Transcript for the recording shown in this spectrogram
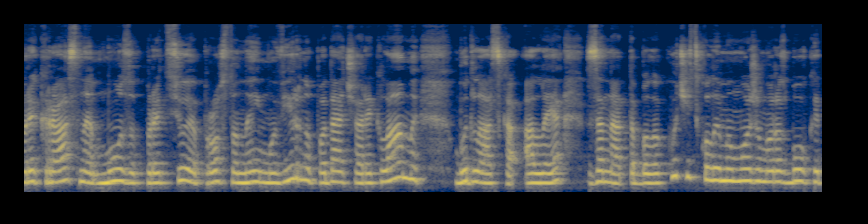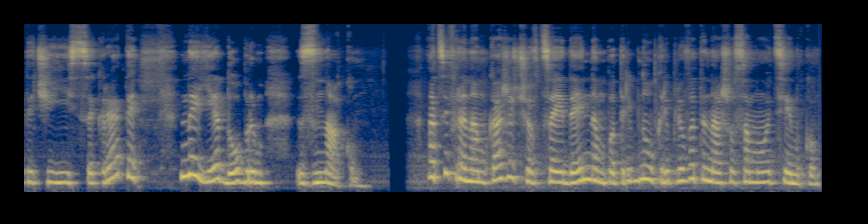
прекрасна, мозок працює просто неймовірно, подача реклами, будь ласка, але занадто балакучість, коли ми можемо розбовкати чиїсь секрети, не є добрим знаком. А цифри нам кажуть, що в цей день нам потрібно укріплювати нашу самооцінку.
